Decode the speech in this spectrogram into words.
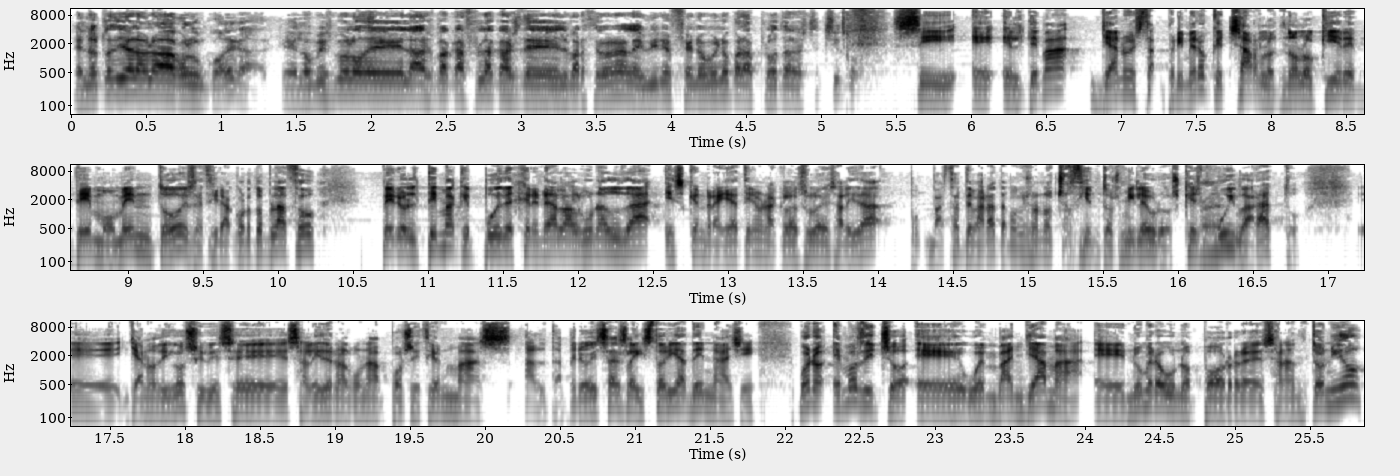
el otro día lo hablaba con un colega, que lo mismo lo de las vacas flacas del Barcelona le viene fenómeno para explotar a este chico. Sí, eh, el tema ya no está. Primero que Charlotte no lo quiere de momento, es decir, a corto plazo, pero el tema que puede generar alguna duda es que en realidad tiene una cláusula de salida bastante barata, porque son 800.000 euros, que es muy barato. Eh, ya no digo si hubiese salido en alguna posición más alta, pero esa es la historia de Nagy. Bueno, hemos dicho eh, Wembanyama, eh, número uno por San Antonio,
